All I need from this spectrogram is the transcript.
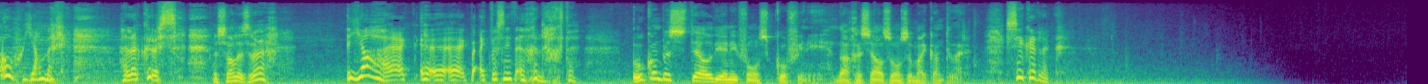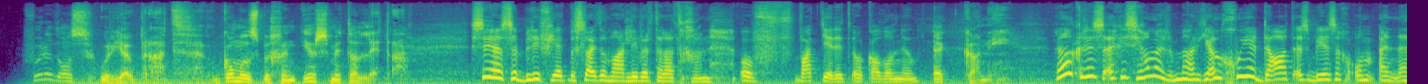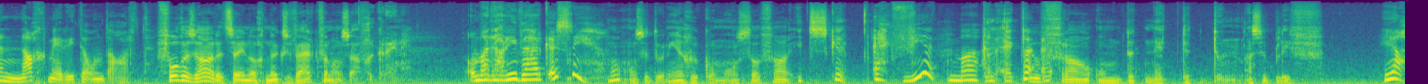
O, oh, jammer. Hallo Chris. Is alles reg? Ja, ek ek ek, ek was net in gedagte. Hoekom bestel jy nie vir ons koffie nie? Dan gesels ons in my kantoor. Sekerlik. Voordat ons oor jou praat, kom ons begin eers met Aletta. Sê asseblief jy het besluit om haar liewer te laat gaan of wat jy dit ook al wil noem. Ek kan nie. Wel Chris, ek is jammer, maar jou goeie daad is besig om in 'n nagmerrie te ontaard. Volgens haar het sy nog niks werk van ons afgekry nie. Omdat daar nie werk is nie. Nou, ons het ooreengekom ons sal vir haar iets skep. Ek weet, maar Kan ek jou vra om dit net te doen asseblief? Ja,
